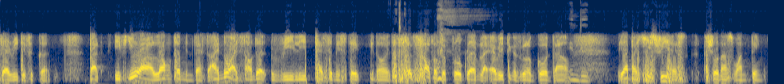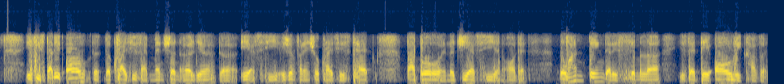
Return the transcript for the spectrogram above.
very difficult. But if you are a long-term investor, I know I sounded really pessimistic, you know, in the first half of the program, like everything is going to go down. Indeed. Yeah, but history has shown us one thing. If we studied all the, the crises I mentioned earlier, the AFC, Asian financial crisis, tech, bubble, and the GFC and all that, the one thing that is similar is that they all recovered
